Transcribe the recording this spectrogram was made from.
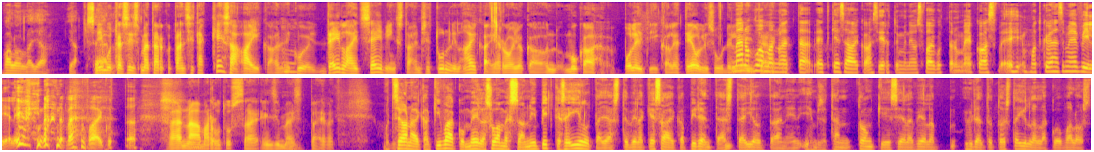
valolla ja ja niin, mutta siis mä tarkoitan sitä kesäaikaa, mm. niin kuin daylight savings time, se tunnin aikaero, joka on mukaan politiikalle ja teollisuudelle. Mä en ole niin huomannut, että, että kesäaikaan siirtyminen olisi vaikuttanut meidän kasveihin, mutta kyllähän se meidän viljelijöihin aina vähän vaikuttaa. Vähän naamarutussa ensimmäiset päivät. Mutta se on aika kiva, kun meillä Suomessa on niin pitkä se ilta ja sitten vielä kesäaika pidentää sitä iltaa, niin ihmisethän tonkii siellä vielä 11 illalla, kun on valos,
